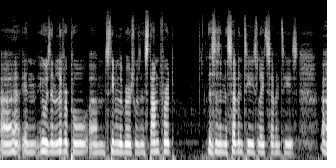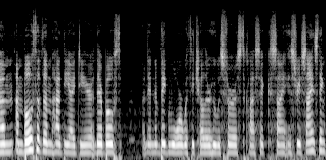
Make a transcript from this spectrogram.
uh, in who was in Liverpool. Um, Stephen LaBerge was in Stanford. This is in the 70s, late 70s. Um, and both of them had the idea. They're both in a big war with each other who was first classic sci- history of science thing.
